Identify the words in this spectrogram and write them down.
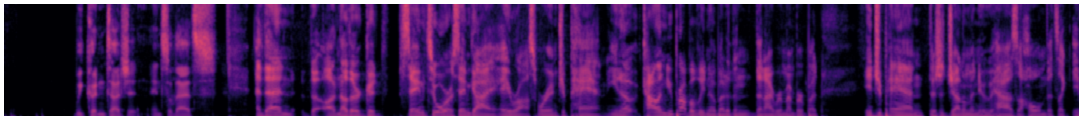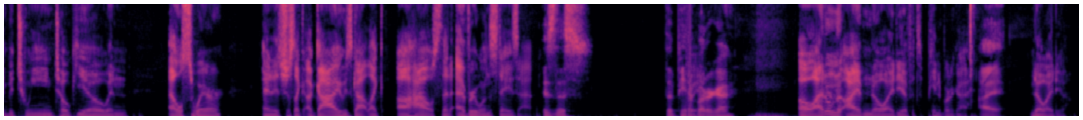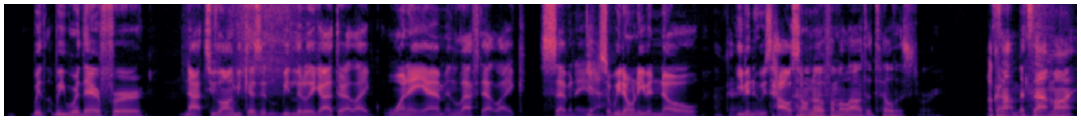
We couldn't touch it, and so that's And then the, another good same tour, same guy, A Ross. We're in Japan. You know, Colin, you probably know better than than I remember, but in Japan, there's a gentleman who has a home that's like in between Tokyo and elsewhere, and it's just like a guy who's got like a house that everyone stays at. Is this the peanut yeah. butter guy? Oh, I don't know. I have no idea if it's a peanut butter guy. I. No idea. we we were there for not too long because it, we literally got there at like 1 a.m. and left at like 7 a.m. Yeah. So we don't even know Okay. even whose house. I don't it know was. if I'm allowed to tell this story. Okay. It's not. It's not mine.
